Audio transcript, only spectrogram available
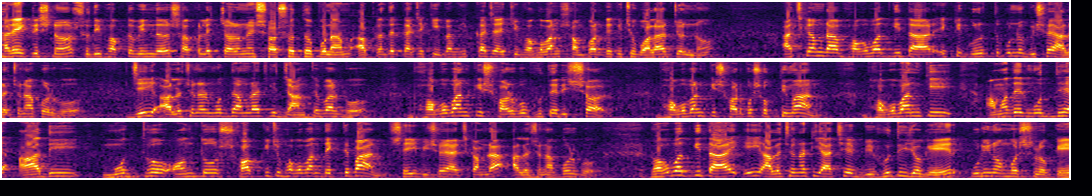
হরে কৃষ্ণ, সুধী ভক্তবৃন্দ, সকলের চরণে সশ্রদ্ধ প্রণাম। আপনাদের কাছে কৃপা ভিক্ষা চাইছি ভগবান সম্পর্কে কিছু বলার জন্য। আজকে আমরা ভগবদ্গীতার একটি গুরুত্বপূর্ণ বিষয় আলোচনা করব। যেই আলোচনার মধ্যে আমরা আজকে জানতে পারব, ভগবান কি সর্বভূতের ঈশ্বর? ভগবান কি সর্বশক্তিমান? ভগবান কি আমাদের মধ্যে আদি, মধ্য, অন্ত সব কিছু ভগবান দেখতে পান? সেই বিষয়ে আজকে আমরা আলোচনা করব। ভগবদ্গীতায় এই আলোচনাটি আছে বিভূতি যোগের কুড়ি নম্বর শ্লোকে।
